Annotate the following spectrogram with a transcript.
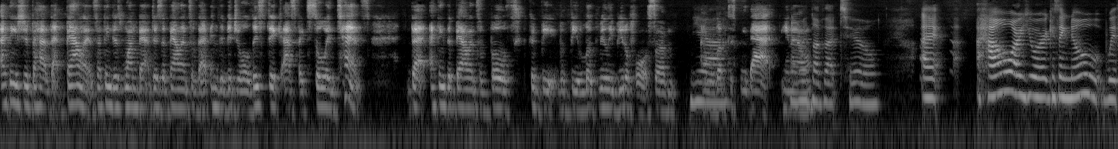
I think it should have that balance. I think there's one ba- there's a balance of that individualistic aspect so intense that I think the balance of both could be would be look really beautiful. So I'm, yeah, I would love to see that. You know, I would love that too. I how are your because i know with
